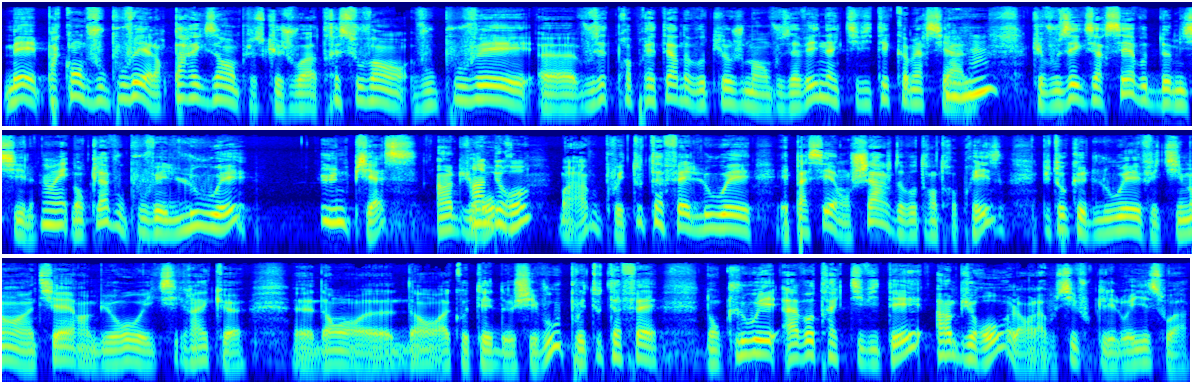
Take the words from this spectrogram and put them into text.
Mais par contre, vous pouvez, alors par exemple, ce que je vois très souvent, vous pouvez, vous êtes propriétaire de votre logement, vous avez une activité commerciale mhm. que vous exercez à votre domicile. Donc là, vous pouvez louer une pièce, un bureau. Un bureau. Voilà, vous pouvez tout à fait louer et passer en charge de votre entreprise plutôt que de louer effectivement un tiers, un bureau XY euh, dans, euh, dans à côté de chez vous. Vous pouvez tout à fait donc louer à votre activité un bureau. Alors là aussi, il faut que les loyers soient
